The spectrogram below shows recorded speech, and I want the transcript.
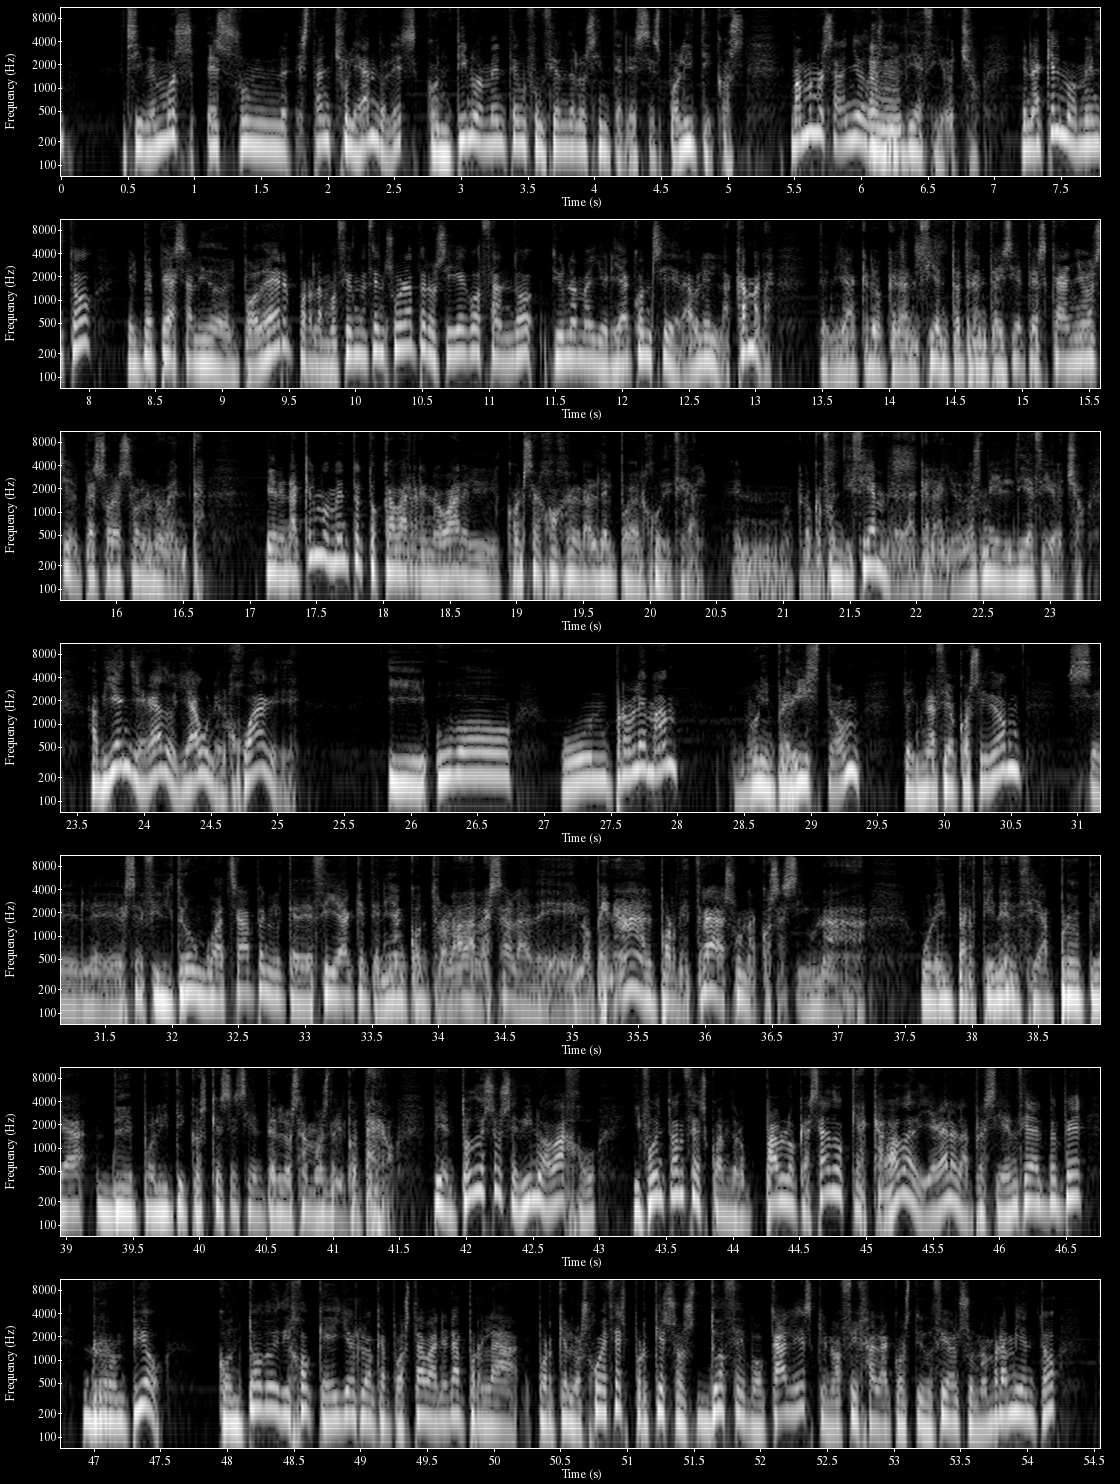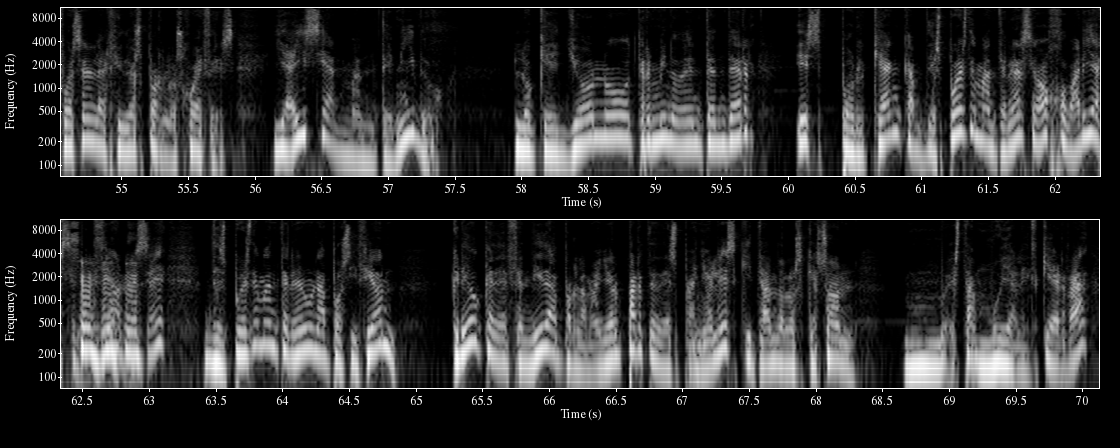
si vemos, es un, están chuleándoles continuamente en función de los intereses políticos. Vámonos al año 2018. En aquel momento, el PP ha salido del poder por la moción de censura, pero sigue gozando de una mayoría considerable en la Cámara. Tenía, creo que eran 137 escaños y el PSOE solo 90. Bien, en aquel momento tocaba renovar el Consejo General del Poder Judicial, en, creo que fue en diciembre de aquel año, 2018. Habían llegado ya un enjuague y hubo un problema un imprevisto, que Ignacio Cosido se, le, se filtró un WhatsApp en el que decía que tenían controlada la sala de lo penal por detrás, una cosa así, una, una impertinencia propia de políticos que se sienten los amos del cotarro. Bien, todo eso se vino abajo y fue entonces cuando Pablo Casado, que acababa de llegar a la presidencia del PP, rompió con todo y dijo que ellos lo que apostaban era por la porque los jueces, porque esos 12 vocales, que no fija la Constitución su nombramiento, fuesen elegidos por los jueces. Y ahí se han mantenido. Lo que yo no termino de entender es por qué han, después de mantenerse, ojo, varias elecciones, ¿eh? después de mantener una posición, creo que defendida por la mayor parte de españoles, quitando los que son, mm, están muy a la izquierda,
